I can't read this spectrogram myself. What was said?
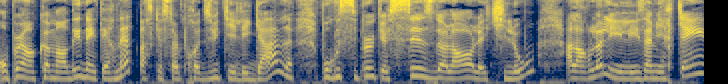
On peut en commander d'Internet parce que c'est un produit qui est légal pour aussi peu que 6 dollars le kilo. Alors là, les, les Américains,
